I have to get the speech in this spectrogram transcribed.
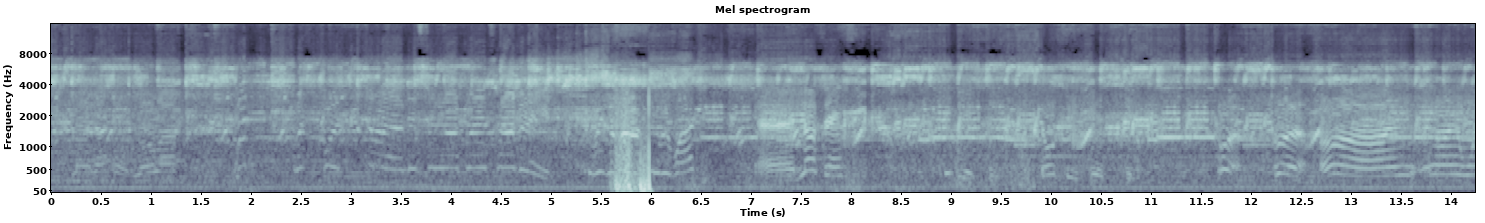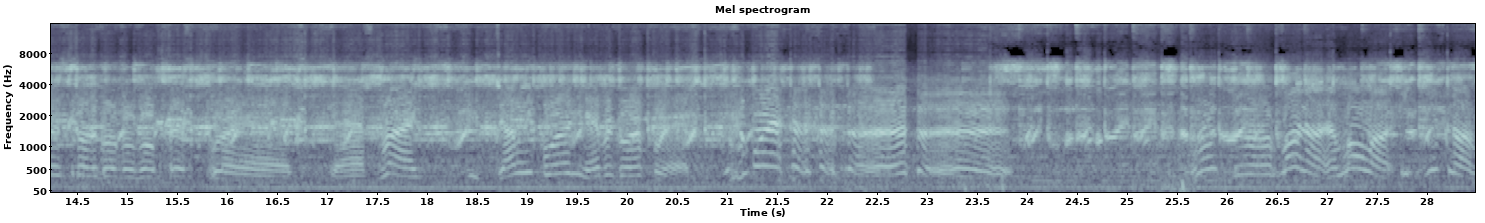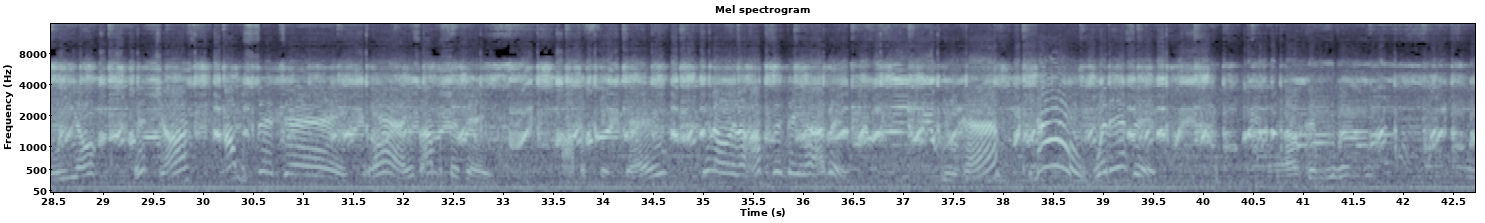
Was gonna go, go, go. That's right. Dummy boy never gonna uh, Lana and Lola, it, it's not real. It's just opposite day. Yeah, it's opposite day. Opposite day? You know, the opposite day happened. You have? No. What is it? How come you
